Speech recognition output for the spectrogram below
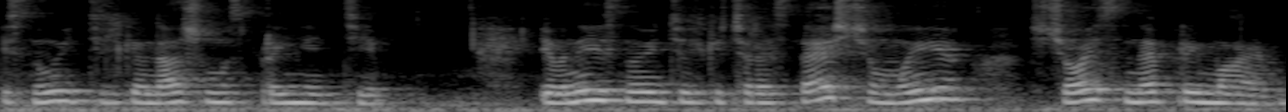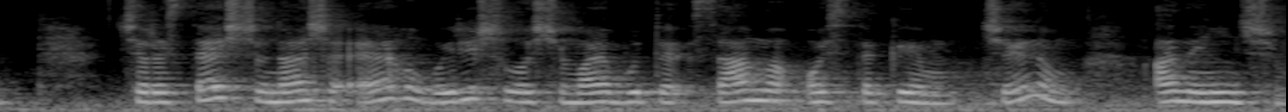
існують тільки в нашому сприйнятті. І вони існують тільки через те, що ми щось не приймаємо. Через те, що наше его вирішило, що має бути саме ось таким чином, а не іншим.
